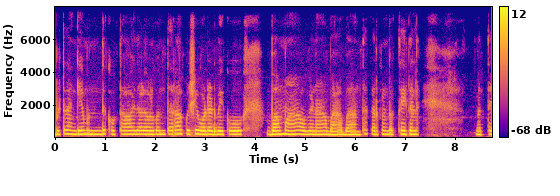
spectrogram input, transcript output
ಬಿಟ್ಟರೆ ಹಂಗೆ ಮುಂದಕ್ಕೆ ಹೋಗ್ತಾ ಇದ್ದಾಳೆ. ಅವಳಿಗೊಂಥರ ಖುಷಿ ಓಡಾಡಬೇಕು. ಬಾಮ್ಮ, ಹೋಗೋಣ, ಬಾ ಬಾ ಅಂತ ಕರ್ಕೊಂಡು ಹೋಗ್ತಾ ಇದ್ದಾಳೆ. ಮತ್ತು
